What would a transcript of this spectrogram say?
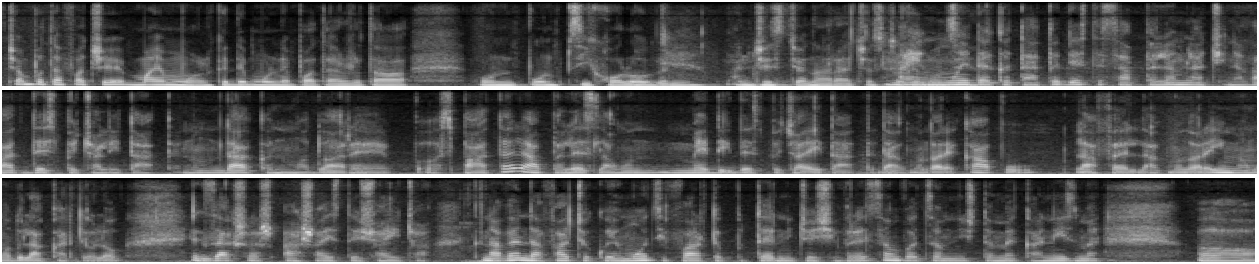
Ce am putea face mai mult? Cât de mult ne poate ajuta un, un psiholog în, în gestionarea acestor Mai emoții? mult decât atât este să apelăm la cineva de specialitate. Nu? Dacă nu mă doare uh, spatele, apelez la un medic de specialitate. Dacă mă doare capul, la fel. Dacă mă doare inima, mă duc la cardiolog. Exact și aș- așa este și aici. Când avem de-a face cu emoții foarte puternice și vrem să învățăm niște mecanisme uh,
